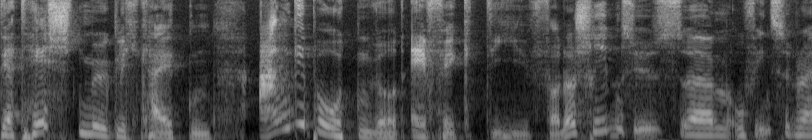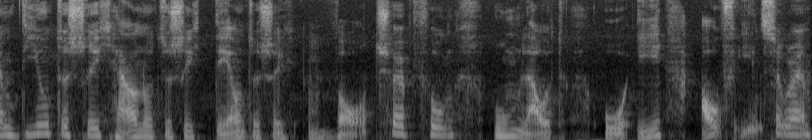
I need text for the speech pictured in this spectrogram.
der Testmöglichkeiten angeboten wird, effektiv. Oder schreiben Sie es ähm, auf Instagram die unterstrich Herrn unterstrich der unterstrich Wortschöpfung Umlaut OE auf Instagram.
